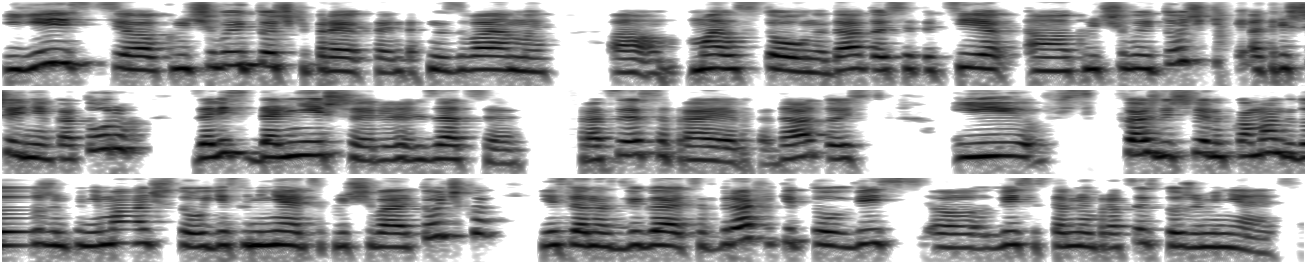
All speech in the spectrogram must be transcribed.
и есть э, ключевые точки проекта, они так называемые майлстоуны, э, да, то есть это те э, ключевые точки, от решения которых зависит дальнейшая реализация процесса проекта, да, то есть и каждый член команды должен понимать, что если меняется ключевая точка, если она сдвигается в графике, то весь, э, весь остальной процесс тоже меняется.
